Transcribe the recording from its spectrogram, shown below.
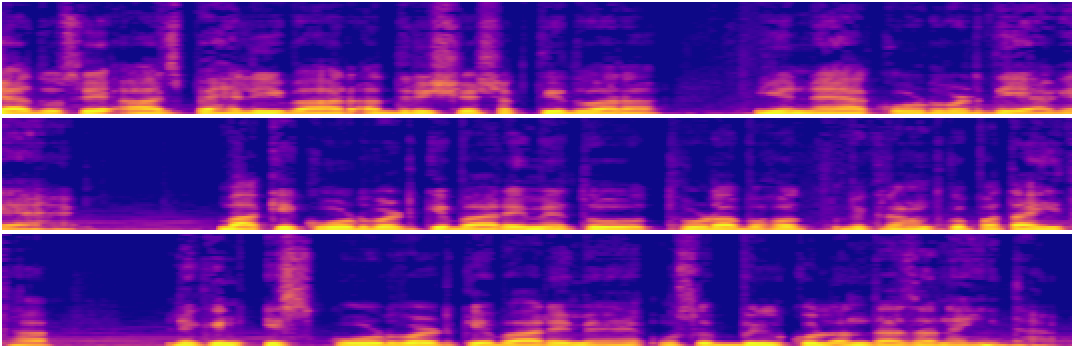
शायद उसे आज पहली बार अदृश्य शक्ति द्वारा ये नया कोडवर्ड दिया गया है। बाकी कोडवर्ड के बारे में तो थोड़ा बहुत विक्रांत को पता ही था लेकिन इस कोडवर्ड के बारे में उसे बिल्कुल अंदाज़ा नहीं था।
